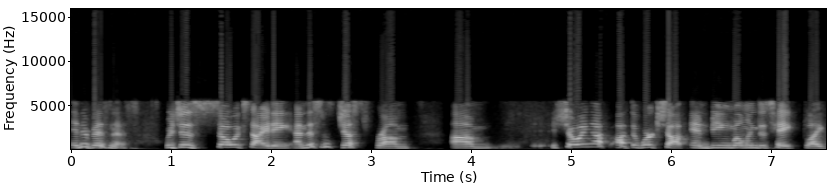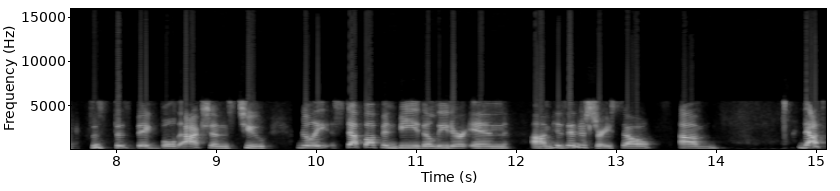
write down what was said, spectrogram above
in their business, which is so exciting. And this was just from um, showing up at the workshop and being willing to take like this, this, big bold actions to really step up and be the leader in um, his industry. So um, that's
